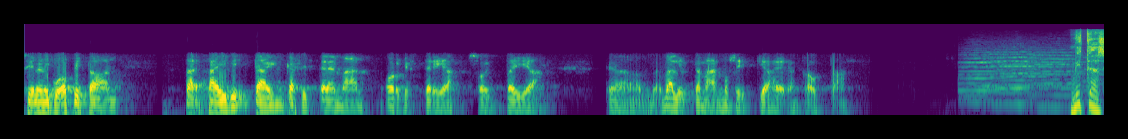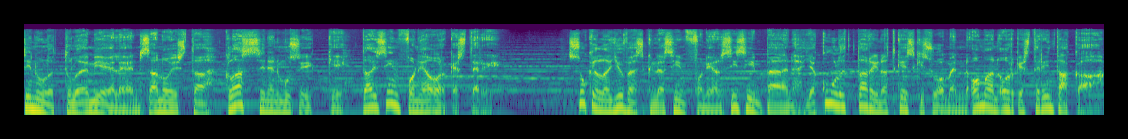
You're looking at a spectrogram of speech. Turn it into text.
siinä niin kuin opitaan päivittäin käsittelemään orkesteria, soittajia välittämään musiikkia heidän kauttaan. Mitä sinulle tulee mieleen sanoista klassinen musiikki tai sinfoniaorkesteri? Sukella Jyväskylä Sinfonian sisimpään ja kuule tarinat Keski-Suomen oman orkesterin takaa.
